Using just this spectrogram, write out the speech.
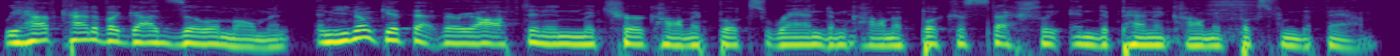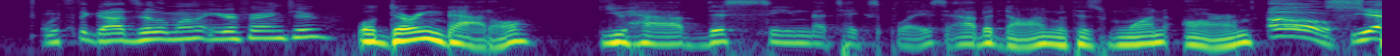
we have kind of a Godzilla moment, and you don't get that very often in mature comic books, random comic books, especially independent comic books from the fam. What's the Godzilla moment you're referring to? Well, during battle, you have this scene that takes place. Abaddon with his one arm, Oh, yes.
